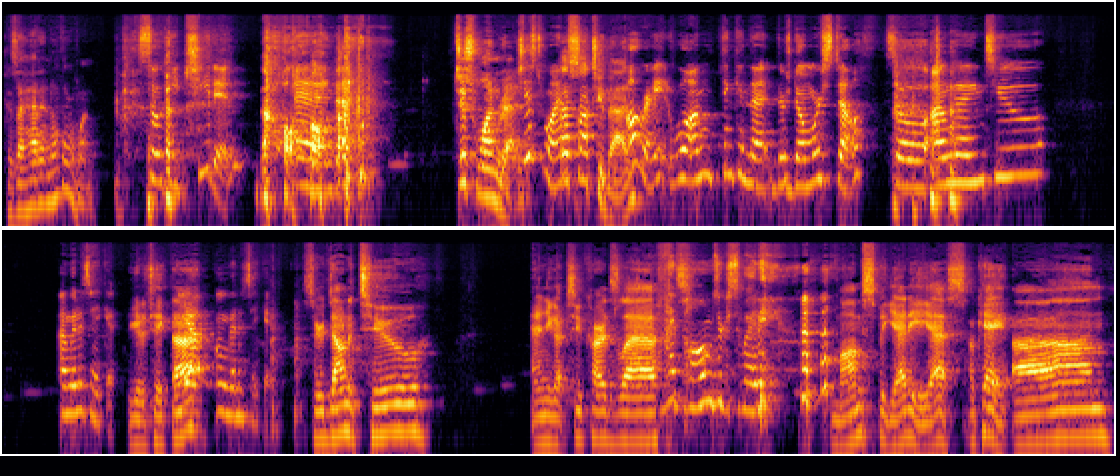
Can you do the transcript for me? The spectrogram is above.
because I had another one. So he cheated, and uh, just one red. just one. That's not too bad. All right. Well, I'm thinking that there's no more stealth, so I'm going to. I'm gonna take it. You're going to take that. Yeah, I'm gonna take it. So you're down to two, and you got two cards left. My palms are sweaty. Mom's spaghetti. Yes. Okay. Um,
